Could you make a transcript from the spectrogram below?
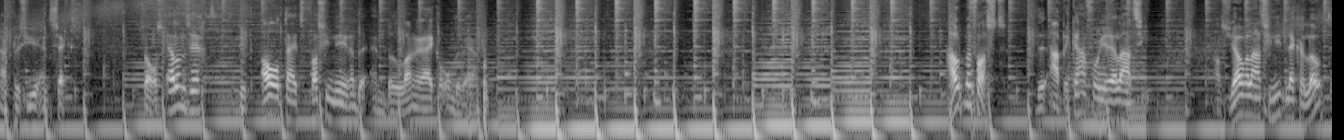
naar plezier en seks. Zoals Ellen zegt, dit altijd fascinerende en belangrijke onderwerp. Houd me vast, de APK voor je relatie. Als jouw relatie niet lekker loopt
